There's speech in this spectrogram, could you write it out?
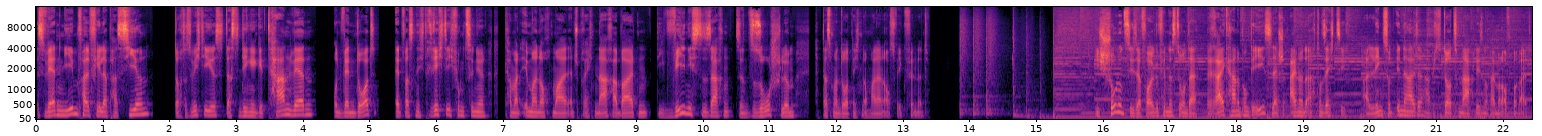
Es werden in jedem Fall Fehler passieren Doch das Wichtige ist, dass die Dinge getan werden und wenn dort etwas nicht richtig funktioniert, kann man immer noch mal entsprechend nacharbeiten. Die wenigsten Sachen sind so schlimm, dass man dort nicht noch mal einen Ausweg findet. Die Shownotes dieser Folge findest du unter reikane.de slash 168. Alle Links und Inhalte habe ich dort zum Nachlesen noch einmal aufbereitet.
